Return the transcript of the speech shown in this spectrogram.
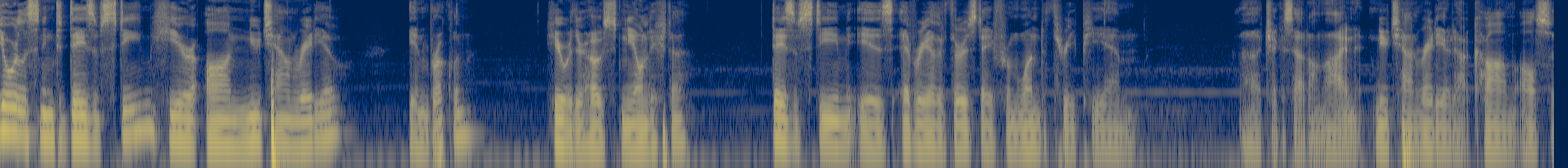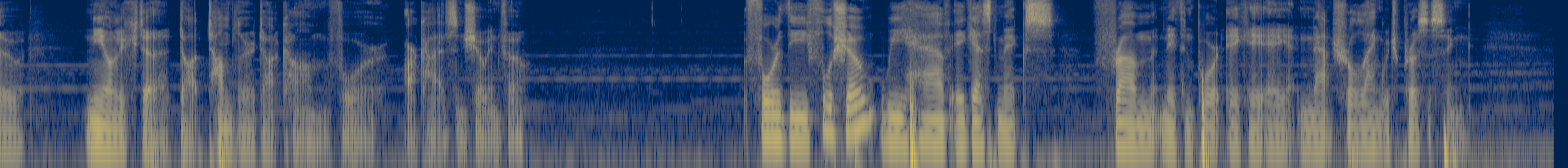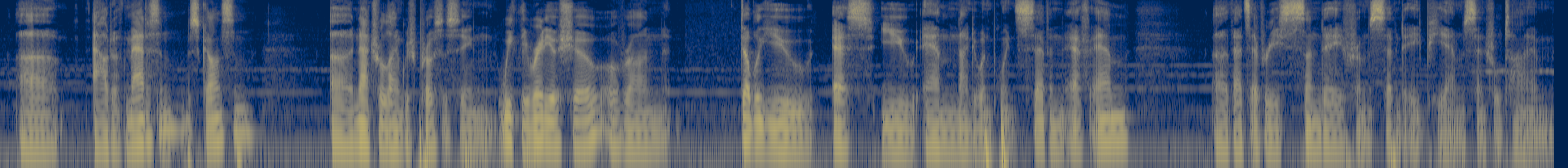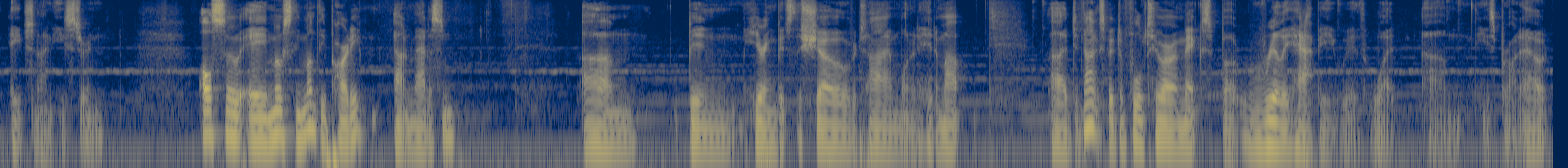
You're listening to Days of Steam here on Newtown Radio in Brooklyn. Here with your host, Neonlichter. Days of Steam is every other Thursday from 1 to 3 p.m. Uh, check us out online, newtownradio.com, also neonlichter.tumblr.com for archives and show info. For the full show, we have a guest mix from Nathan Port, aka Natural Language Processing, uh, out of Madison, Wisconsin. Uh, Natural Language Processing weekly radio show over on WSUM 91.7 FM. Uh, that's every Sunday from 7 to 8 p.m. Central Time, 8 to 9 Eastern. Also, a mostly monthly party out in Madison. Um, been hearing bits of the show over time, wanted to hit him up. Uh, did not expect a full two hour mix, but really happy with what um, he's brought out.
